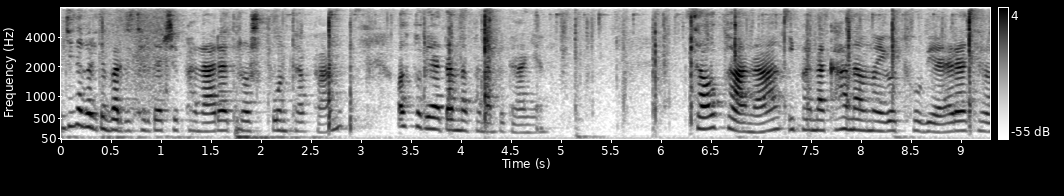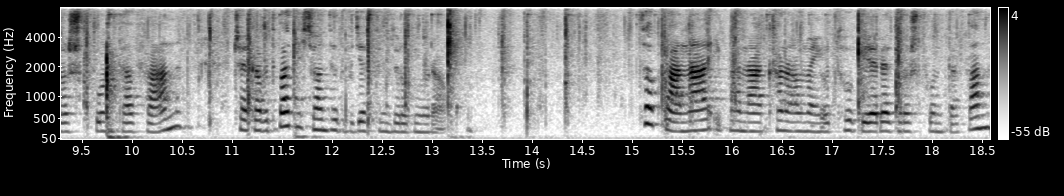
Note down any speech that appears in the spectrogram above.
Dzień dobry, witam bardzo serdecznie Pana Retro Szpunta Fan. Odpowiadam na Pana pytanie. Co Pana i Pana kanał na YouTubie Retro Szpunta Fan czeka w 2022 roku? Co Pana i Pana kanał na YouTubie Retro Szpunta Fan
